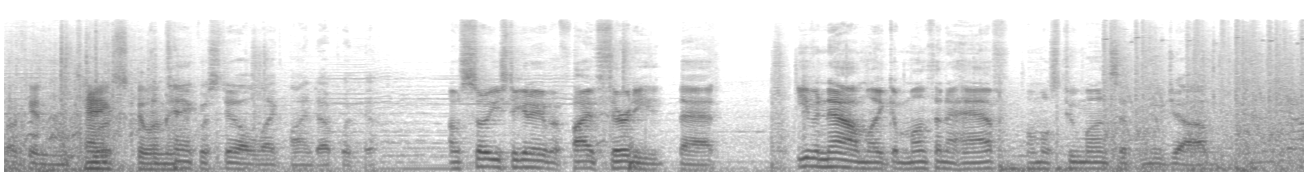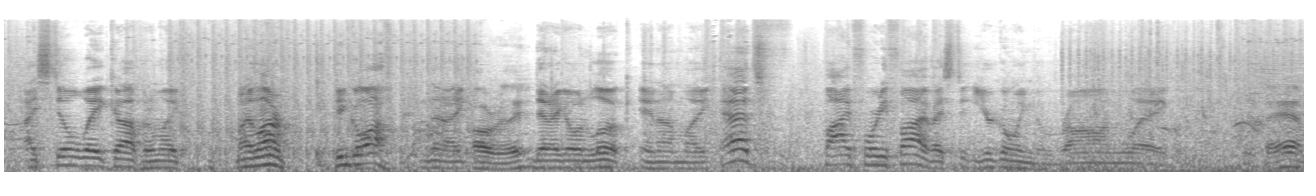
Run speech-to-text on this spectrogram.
Fucking tanks killing me. tank was still, like, lined up with you. I'm so used to getting up at 5.30 that even now, I'm like a month and a half, almost two months at the new job. I still wake up and I'm like, my alarm didn't go off. And then I, Oh, really? then I go and look, and I'm like, ah, it's 5:45. I still, you're going the wrong way. Yes, I am.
